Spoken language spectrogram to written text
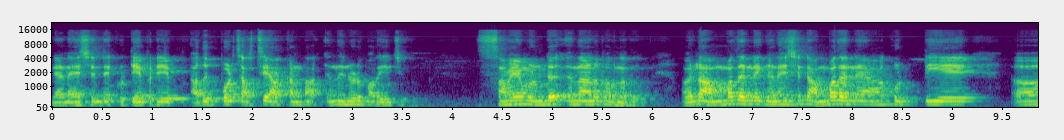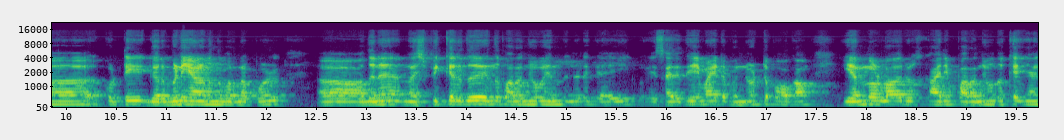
ഗണേശന്റെ കുട്ടിയെ പറ്റി അതിപ്പോൾ ചർച്ചയാക്കണ്ട എന്ന് എന്നോട് പറയുകയും ചെയ്തു. സമയമുണ്ട് എന്നാണ് പറഞ്ഞത്. അവരുടെ അമ്മ തന്നെ ഗണേശന്റെ അമ്മ തന്നെ ആ കുട്ടിയെ കുട്ടി ഗർഭിണിയാണെന്ന് പറഞ്ഞപ്പോൾ അതിനെ നശിപ്പിക്കരുത് എന്ന് പറഞ്ഞു എന്ന് എന്നിട്ട് ഈ സരിതയുമായിട്ട് മുന്നോട്ട് പോകാം എന്നുള്ള ഒരു കാര്യം പറഞ്ഞു എന്നൊക്കെ ഞാൻ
